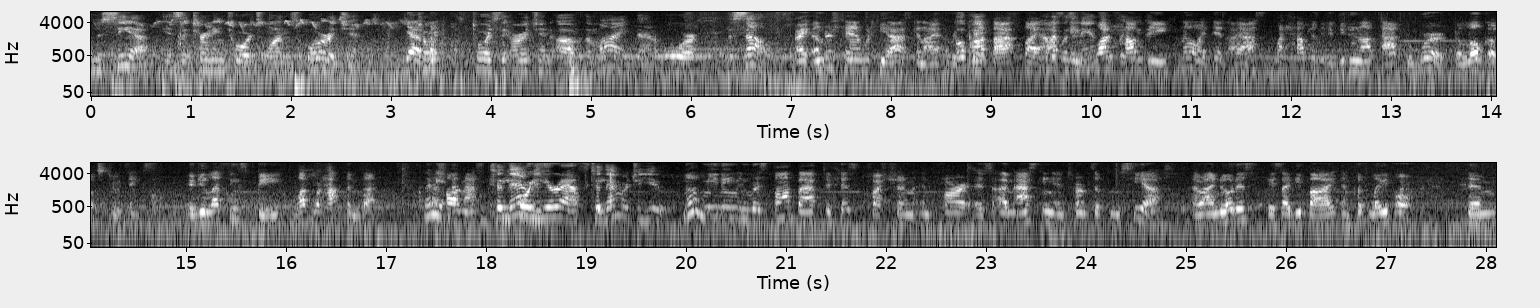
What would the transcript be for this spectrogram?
ousia is a turning towards one's origin. Yeah, toward- but towards the origin of the mind then, or the self. I understand what he asked, and I respond Okay. back by Well, that was an asking answer, what happened. No, I did. I asked what happened if you do not add the word, the logos to things. If you let things be, what would happen then? Let That's me- all I'm asking. To Before them, you're To them or to you? No, meaning in response back to his question in part is I'm asking in terms of ousia. And I noticed is I divide and put label. Him,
